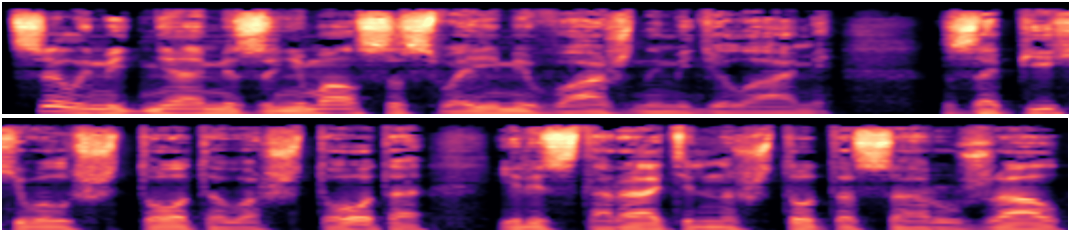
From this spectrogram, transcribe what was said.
целыми днями занимался своими важными делами, запихивал что-то во что-то или старательно что-то сооружал,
